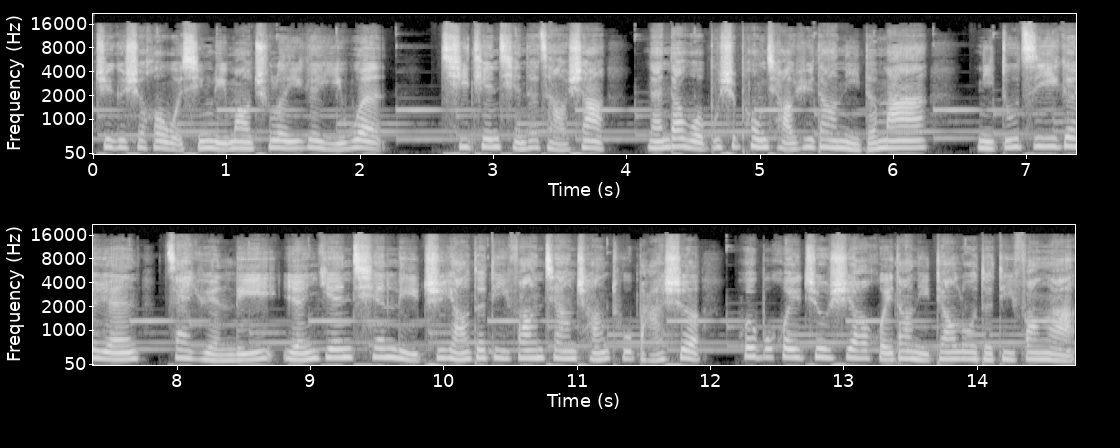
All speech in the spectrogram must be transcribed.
这个时候我心里冒出了一个疑问：七天前的早上，难道我不是碰巧遇到你的吗？你独自一个人在远离人烟千里之遥的地方这样长途跋涉，会不会就是要回到你掉落的地方啊？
